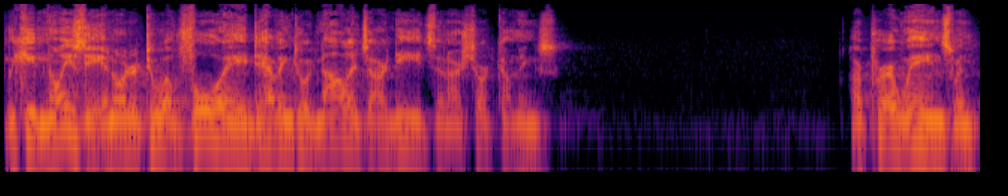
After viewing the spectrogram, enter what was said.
We keep noisy in order to avoid having to acknowledge our needs and our shortcomings. Our prayer wanes when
